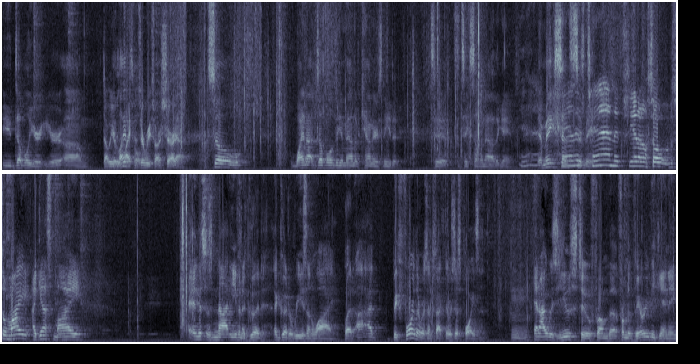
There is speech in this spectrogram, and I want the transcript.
you double your your um, double your license total. or resource, sure. Yeah. So why not double the amount of counters needed to, to take someone out of the game? yeah, it makes sense 10 is to me. 10 it's you know so so my i guess my and this is not even a good a good reason why but i I- before there was infect there was just poison Mm-hmm. and i was used to from the from the very beginning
